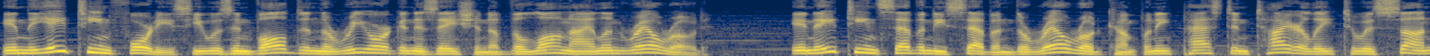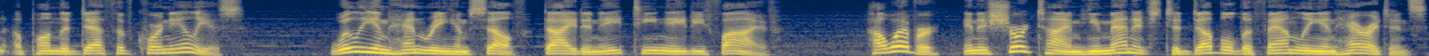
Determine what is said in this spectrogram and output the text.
In the 1840s he was involved in the reorganization of the Long Island Railroad. In 1877 the railroad company passed entirely to his son upon the death of Cornelius. William Henry himself died in 1885. However, in a short time he managed to double the family inheritance,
